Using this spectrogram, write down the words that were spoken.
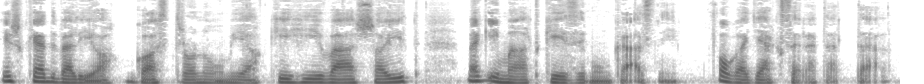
és kedveli a gasztronómia kihívásait, meg imád kézimunkázni. Fogadják szeretettel!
